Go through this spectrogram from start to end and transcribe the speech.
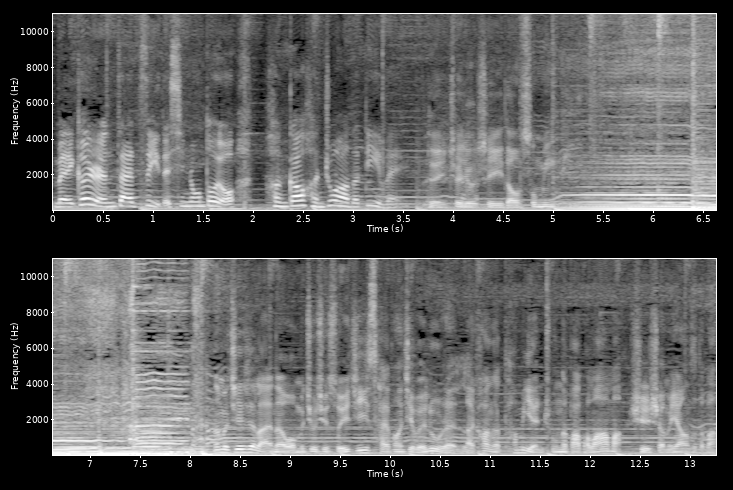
每个人在自己的心中都有很高很重要的地位。对，这就是一道送命题。那么接下来呢，我们就去随机采访几位路人，来看看他们眼中的爸爸妈妈是什么样子的吧。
